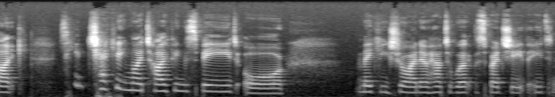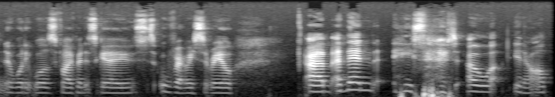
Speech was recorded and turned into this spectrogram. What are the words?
Like, is he checking my typing speed or making sure I know how to work the spreadsheet that he didn't know what it was five minutes ago? It's all very surreal. Um, and then he said, "Oh, you know, I'll."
